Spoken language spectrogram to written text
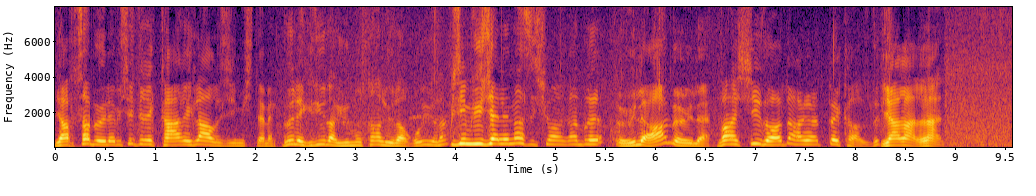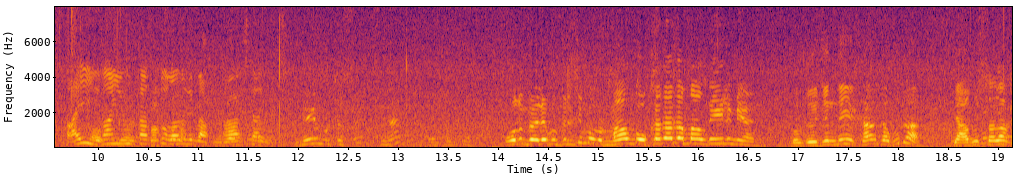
Yapsa böyle bir şey direkt tarihli alıcıymış demek. Böyle gidiyorlar yumurta alıyorlar koyuyorlar. Bizim Yücel'e nasıl şu an kandırıyor? Öyle abi öyle. Vahşi doğada hayatta kaldı. Yalan lan. Ay yılan yumurtası da olabilir bak. Ağaçta. ne yumurtası? Sinan? Oğlum böyle bıldırıcı mı olur? Mal o kadar da mal değilim yani. Bıldırcın değil kanka bu da. Ya bu salak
